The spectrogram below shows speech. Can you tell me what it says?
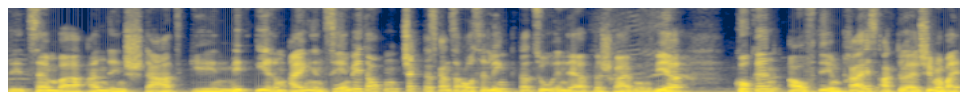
Dezember an den Start gehen mit ihrem eigenen CMB-Token. Checkt das Ganze aus, Link dazu in der Beschreibung. Wir gucken auf den Preis. Aktuell stehen wir bei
